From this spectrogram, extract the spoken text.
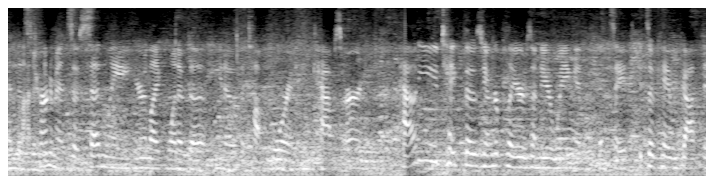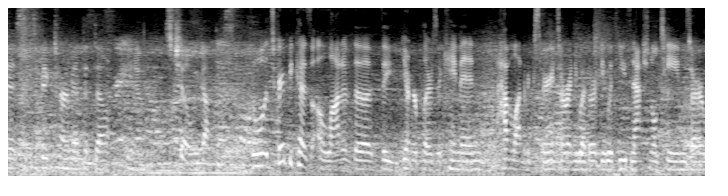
in this tournament. So suddenly you're like one of the you know the top four in caps earned. How do you take those younger players under your wing and, and say it's okay, we got this. It's a big tournament, but don't you know, it's chill, we got this. Well, it's great because a lot of the the younger players that came in have a lot of experience already, whether it be with youth national teams or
